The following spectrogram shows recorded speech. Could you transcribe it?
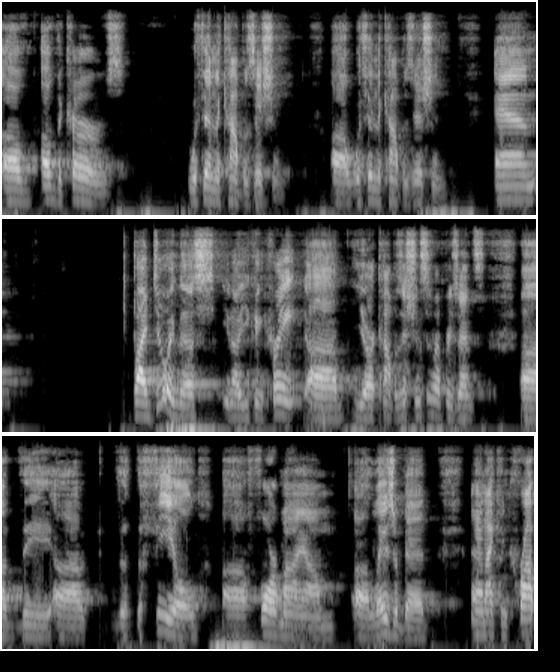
of, of the curves within the composition, uh, within the composition. And by doing this, you know, you can create uh, your compositions. This represents uh, the, uh, the, the field uh, for my um, laser bed, and I can crop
